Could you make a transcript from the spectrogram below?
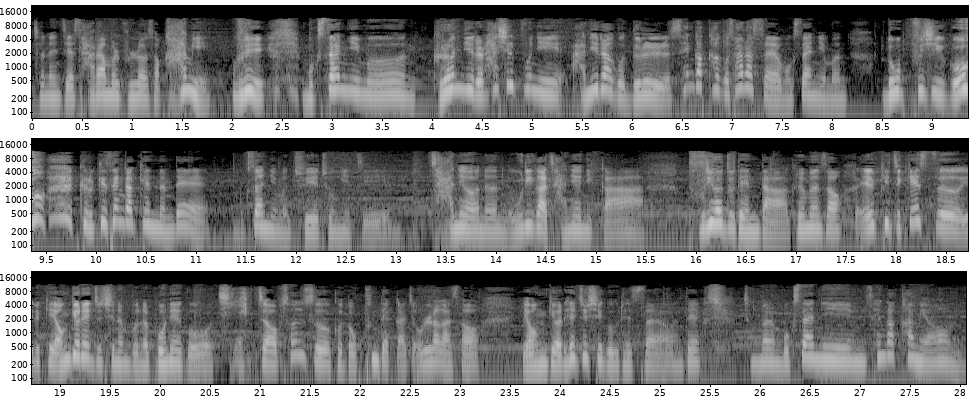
저는 이제 사람을 불러서 감히 우리 목사님은 그런 일을 하실 분이 아니라고 늘 생각하고 살았어요. 목사님은 높으시고 그렇게 생각했는데 목사님은 주의 종이지. 자녀는 우리가 자녀니까 부려도 된다. 그러면서 LPG 가스 이렇게 연결해 주시는 분을 보내고 직접 선수 그 높은 데까지 올라가서 연결해 주시고 그랬어요. 근데 정말 목사님 생각하면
